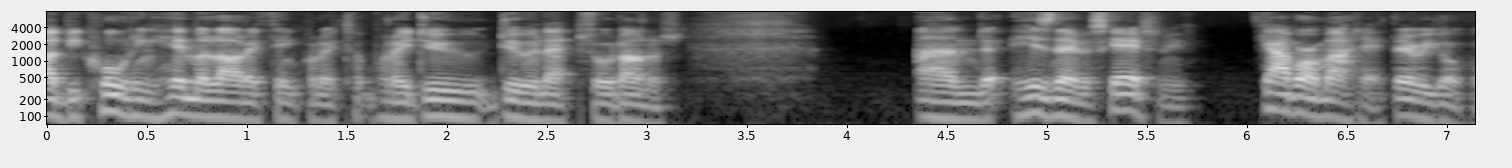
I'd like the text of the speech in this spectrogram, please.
I'll be quoting him a lot. I think when I t- when I do do an episode on it, and his name escapes me. Gabor Mate. There we go.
